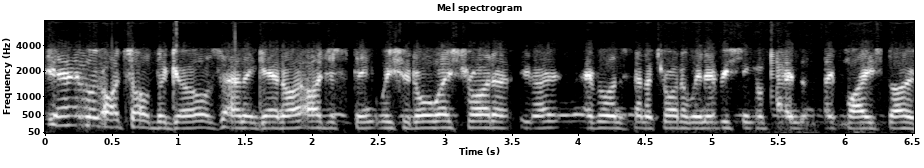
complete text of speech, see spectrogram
Yeah, look, I told the girls, and again, I, I just think we should always try to, you know, everyone's going to try to win every single game that they play. So,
